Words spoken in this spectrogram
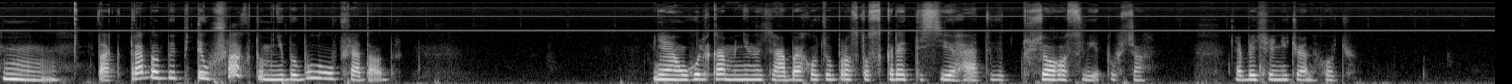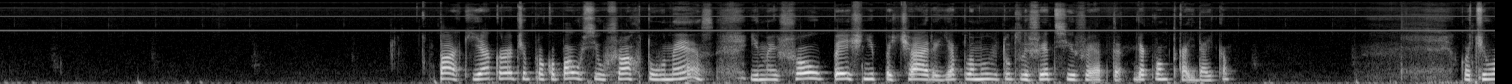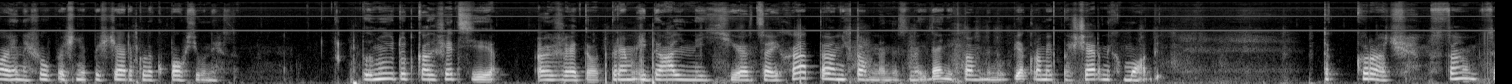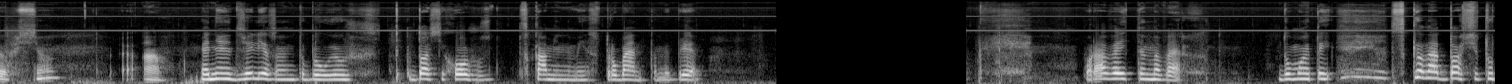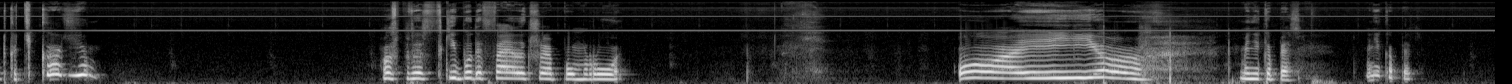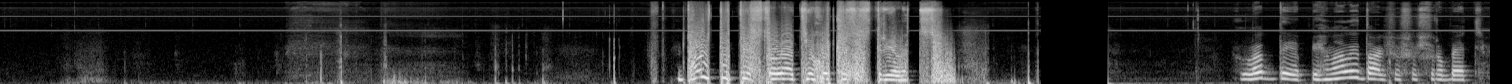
Хм. Так, треба би піти в шахту, мені би було взагалі добре. Ні, угулька мені не треба, я хочу просто скритися гет від всього світу, все. Я більше нічого не хочу. Так, я, коротше, прокопався в шахту вниз і знайшов пишні печери. Я планую тут лишитися і жити. Як вам така ідейка? Кочува, я знайшов пишні печери, коли копався вниз. Планую тут лишитися жити. От прям ідеальний е, цей хата, ніхто мене не знайде, ніхто мене не вб'є, крім пещерних мобів. Так Коротше, ставимо це все. А, я навіть железо не добив, я вже досі ходжу з, кам'яними інструментами, блін. Пора вийти наверх. Думаю, той скелет досі тут тікає. Господи, такий буде фейл, якщо я помру. Ой. йо. Мені капець. Мені капець. Дайте пістолет, я хочу застрілитися. Лади, пігнали далі щось робити.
